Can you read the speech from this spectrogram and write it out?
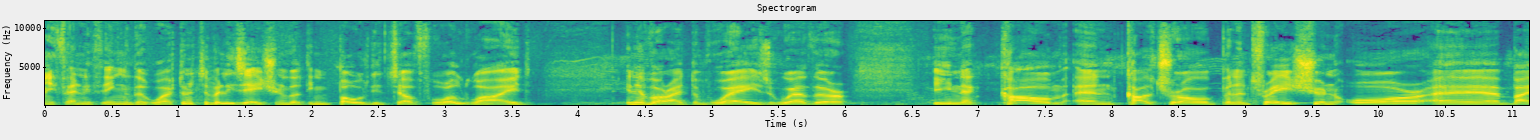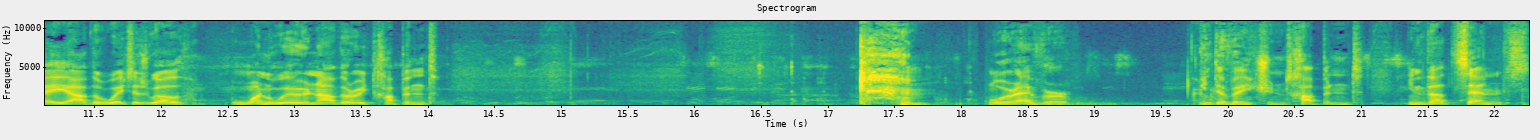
if anything, the Western civilization that imposed itself worldwide in a variety of ways, whether in a calm and cultural penetration or uh, by other ways as well. One way or another, it happened. Wherever interventions happened, in that sense,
